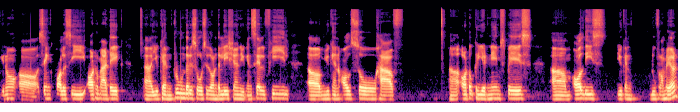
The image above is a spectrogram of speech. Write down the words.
you know uh, sync policy automatic. Uh, you can prune the resources on deletion. You can self heal. Um, you can also have uh, auto create namespace. Um, all these you can do from here.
